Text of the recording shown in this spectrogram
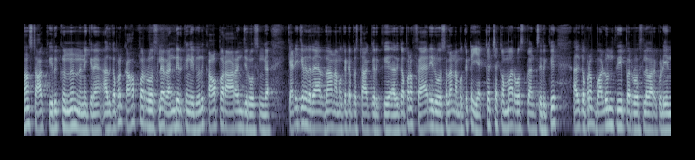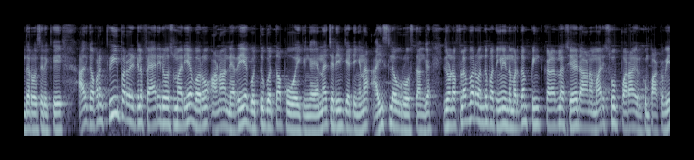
தான் ஸ்டாக் இருக்குன்னு நினைக்கிறேன். அதுக்கப்புறம் காப்பர் ரோஸில் ரெண்டு இருக்குங்க. இது வந்து காப்பர் ஆரஞ்சு ரோஸுங்க கிடைக்கிறது ரேர் தான். நம்மக்கிட்ட இப்போ ஸ்டாக் இருக்குது அதுக்கப்புறம் ஃபேரி ரோஸ் எல்லாம் நம்மக்கிட்ட எக்கச்சக்கமாக ரோஸ் பிளான்ஸ் இருக்குது அதுக்கப்புறம் பலூன் க்ரீப்பர் ரோஸில் வரக்கூடிய இந்த ரோஸ் இருக்குது அதுக்கப்புறம் க்ரீப்பர் வெரைட்டியில் ஃபேரி ரோஸ் மாதிரியே வரும். ஆனால் நிறைய கொத்து கொத்தாக பூ வைக்குங்க. என்ன செடின்னு கேட்டிங்கன்னா ஐஸ் லவ் ரோஸ் தாங்க. இதோட ஃப்ளவர் வந்து பார்த்திங்கன்னா இந்த மாதிரி தான் பிங்க் கலரில் ஷேட் ஆன மாதிரி சூப்பராக இருக்கும் பார்க்கவே.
